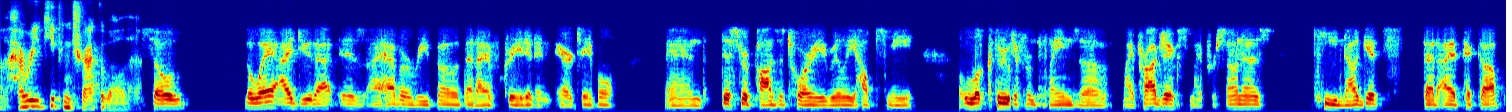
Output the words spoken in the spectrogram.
Uh, how are you keeping track of all that? So, the way I do that is I have a repo that I've created in Airtable. And this repository really helps me look through different planes of my projects, my personas, key nuggets that I pick up,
